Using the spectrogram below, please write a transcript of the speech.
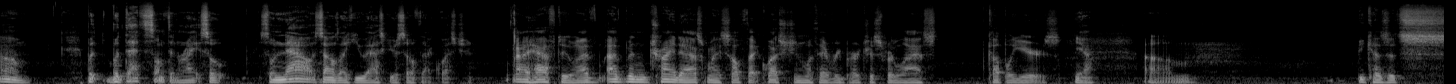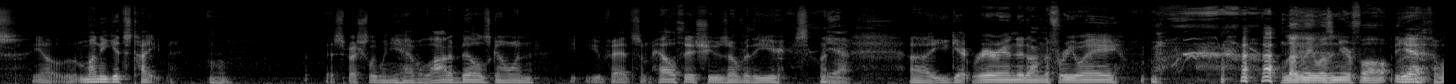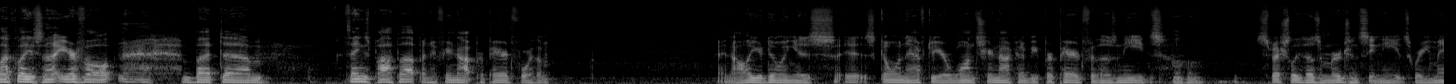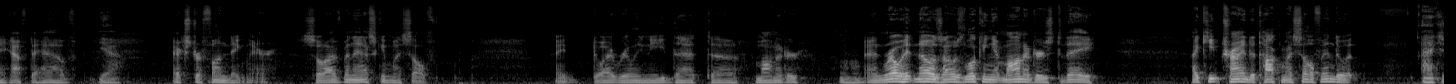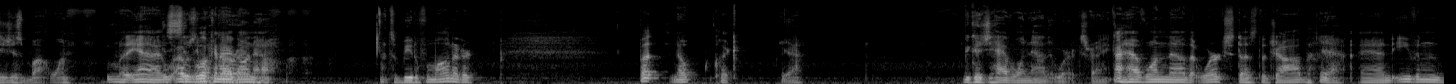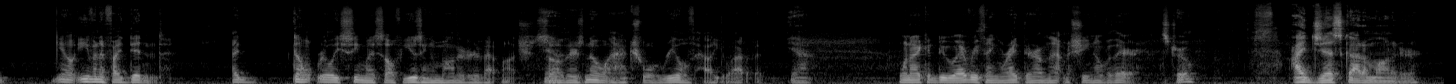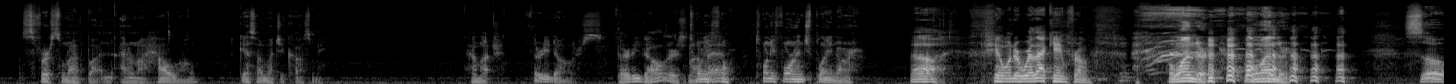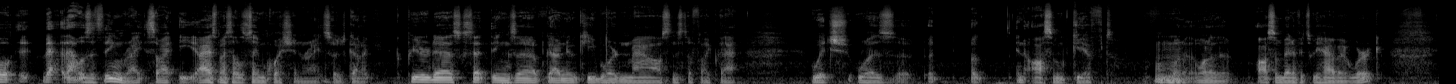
Um, but but that's something, right? So so now it sounds like you ask yourself that question. I have to. I've I've been trying to ask myself that question with every purchase for the last couple years Yeah. Um, because it's you know money gets tight, mm-hmm. especially when you have a lot of bills going. You've had some health issues over the years. Yeah. Uh, you get rear-ended on the freeway. Luckily, it wasn't your fault. Yeah, luckily it's not your fault, but um, things pop up, and if you're not prepared for them, and all you're doing is is going after your wants, you're not going to be prepared for those needs, especially those emergency needs where you may have to have Yeah. extra funding there. So I've been asking myself, Hey, do I really need that uh, monitor? Mm-hmm. And Rohit knows I was looking at monitors today. I keep trying to talk myself into it. I actually just bought one. But yeah, I, I was sitting in my looking at it right on. now. It's a beautiful monitor. But nope, click. Yeah. Because you have one now that works, right? I have one now that works, does the job. Yeah. And even, you know, even if I didn't, I don't really see myself using a monitor that much. So Yeah. there's no actual real value out of it. Yeah. When I can do everything right there on that machine over there. It's true. I just got a monitor. It's the first one I've bought in I don't know how long. Guess how much it cost me? How much? Thirty dollars. Thirty dollars. Not 24, bad. 24 inch planar. Oh, I wonder where that came from. I wonder. I wonder. So that that was the thing, right? So I, I asked myself the same question, right? So I just got a computer desk, set things up, got a new keyboard and mouse and stuff like that, which was a, a, a, an awesome gift. One, of the, one of the awesome benefits we have at work,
